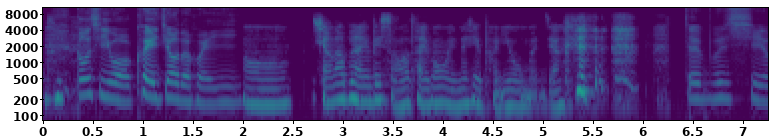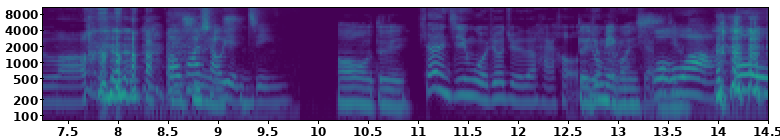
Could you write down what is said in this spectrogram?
勾起我愧疚的回忆。哦，想到不小心被扫到台风尾那些朋友们，这样 对不起啦，包括小眼睛，哦，对，小眼睛我就觉得还好，对就没关系印象哇哇哦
